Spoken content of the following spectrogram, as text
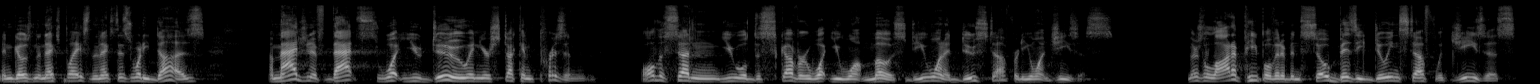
then goes in the next place, and the next. This is what he does. Imagine if that's what you do and you're stuck in prison. All of a sudden, you will discover what you want most. Do you want to do stuff or do you want Jesus? There's a lot of people that have been so busy doing stuff with Jesus,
